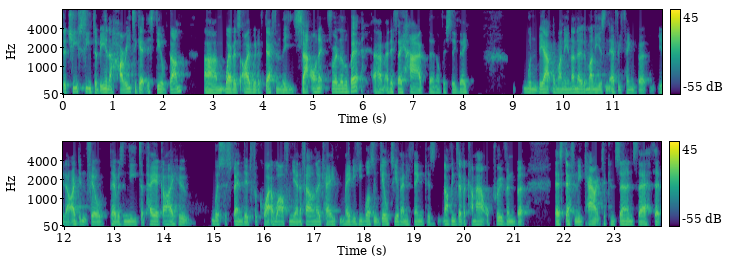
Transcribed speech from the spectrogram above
the Chiefs seem to be in a hurry to get this deal done. Um, whereas I would have definitely sat on it for a little bit. Um, and if they had, then obviously they wouldn't be out the money. And I know the money isn't everything, but you know, I didn't feel there was a need to pay a guy who was suspended for quite a while from the NFL. And okay, maybe he wasn't guilty of anything because nothing's ever come out or proven, but there's definitely character concerns there that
